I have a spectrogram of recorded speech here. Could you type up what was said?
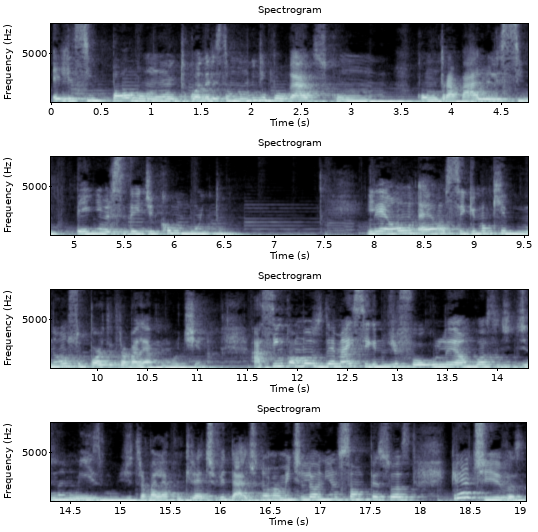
eles se empolgam muito, quando eles estão muito empolgados com, com o trabalho, eles se empenham, eles se dedicam muito. Leão é um signo que não suporta trabalhar com rotina. Assim como os demais signos de fogo, Leão gosta de dinamismo, de trabalhar com criatividade. Normalmente, leoninos são pessoas criativas,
